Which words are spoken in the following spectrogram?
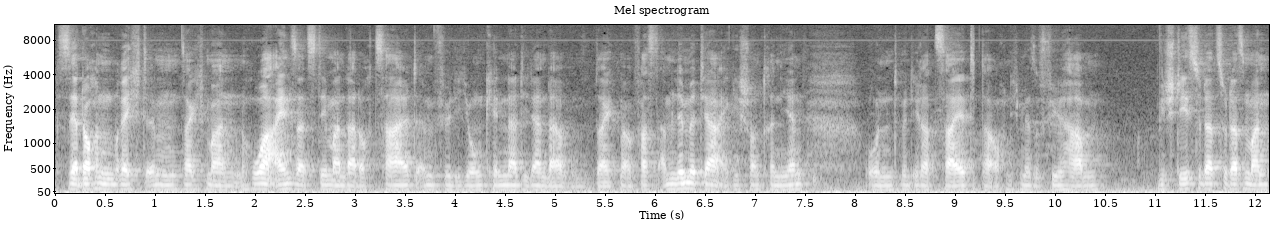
das ist ja doch ein recht, ähm, sag ich mal, ein hoher Einsatz, den man da doch zahlt ähm, für die jungen Kinder, die dann da, sag ich mal, fast am Limit ja eigentlich schon trainieren und mit ihrer Zeit da auch nicht mehr so viel haben. Wie stehst du dazu, dass man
